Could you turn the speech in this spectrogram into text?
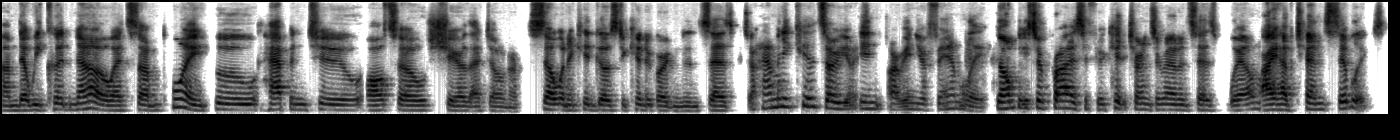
um, that we could know at some point who happened to also share that donor. So when a kid goes to kindergarten and says, "So how many kids are you in are in your family?" Don't be surprised if your kid turns around and says, "Well, I have ten siblings.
